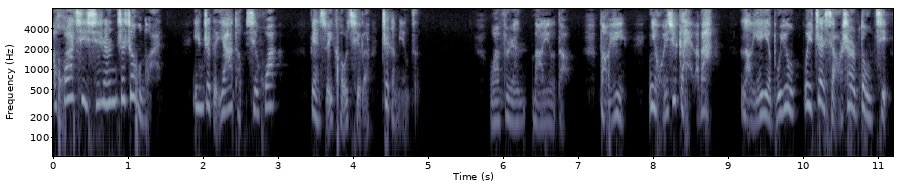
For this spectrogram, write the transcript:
花气袭人之昼暖’，因这个丫头姓花。”便随口起了这个名字。王夫人忙又道：“宝玉，你回去改了吧，老爷也不用为这小事儿动气。”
